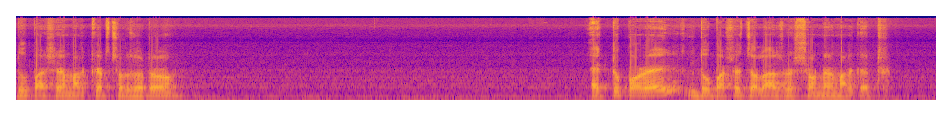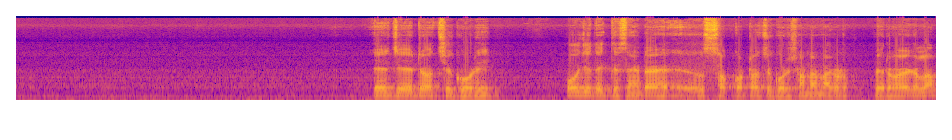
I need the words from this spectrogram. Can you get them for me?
দুপাশে মার্কেট ছোট ছোট। একটু পরেই দুপাশে চলে আসবে স্বর্ণের মার্কেট। এই যে, এটা হচ্ছে ঘড়ি। ওই যে দেখতেছেন, এটা সবকটা হচ্ছে ঘড়ি, স্বর্ণের মার্কেট, বের হয়ে গেলাম।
